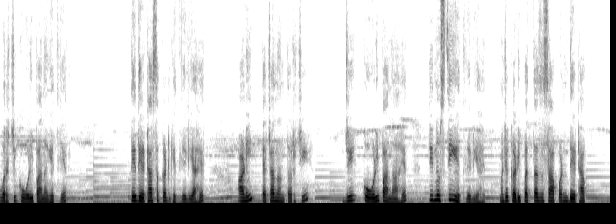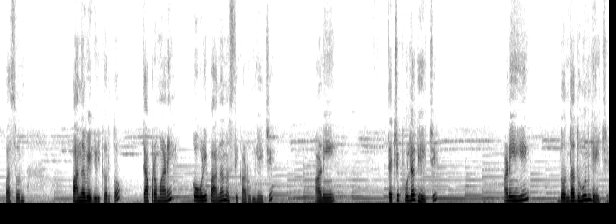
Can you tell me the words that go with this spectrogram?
वरची कोवळी पानं घेतली आहेत. ते देठासकट घेतलेली आहेत आणि त्याच्यानंतरची जी कोवळी पानं आहेत ती नुसती घेतलेली आहेत. म्हणजे कढीपत्ता जसा आपण देठापासून पानं वेगळी करतो त्याप्रमाणे कोवळी पानं नुसती काढून घ्यायची आणि त्याची फुलं घ्यायची आणि ही दोनदा धुवून घ्यायची.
